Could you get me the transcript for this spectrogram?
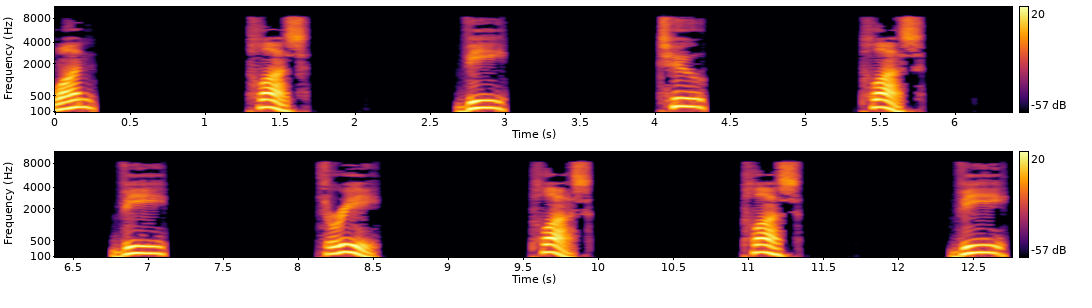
1 plus V 2 plus v 3 plus plus v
